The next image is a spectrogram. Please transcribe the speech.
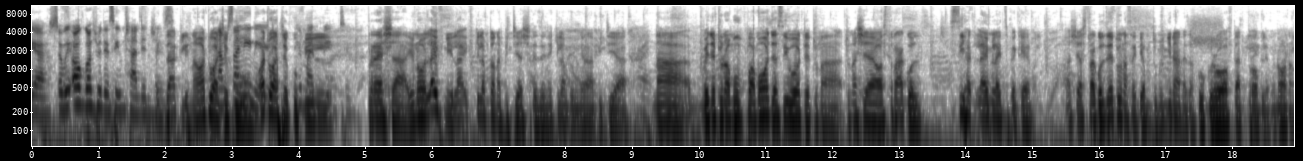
Yeah so we all go through the same challenges. Exactly. Na watu wache ku, watu wache ku feel pressure. You know life ni life. Kila mtu anapitia shida zenye kila mtu mwingine anapitia. Right. na venye tuna move pamoja si wote tuna tuna share our struggles. Si limelights pekee. Na share struggles zetu unasaidia mtu mwingine anaweza ku grow off that problem. Unaona?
